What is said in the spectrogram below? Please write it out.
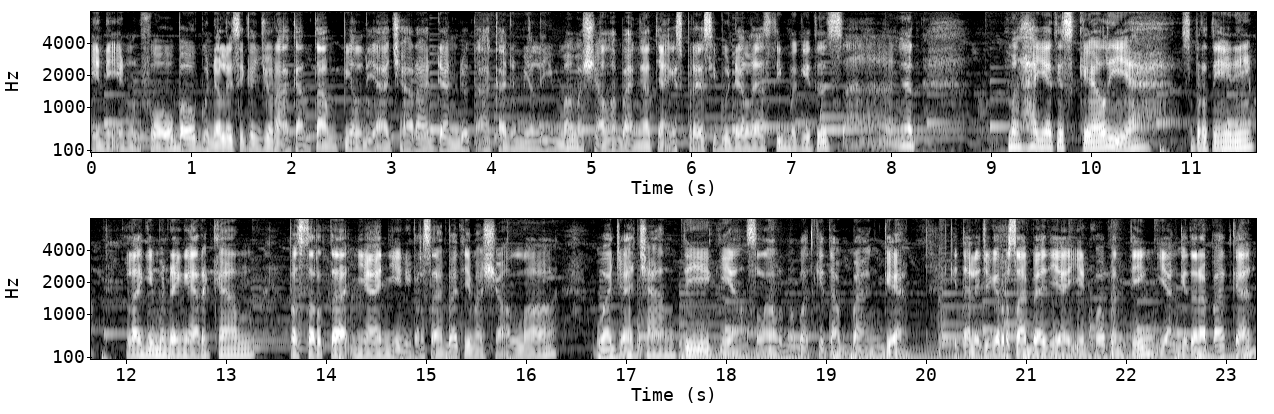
Ini info bahwa Bunda Lesti Kejora akan tampil di acara Dangdut Akademi 5 Masya Allah banget ya ekspresi Bunda Lesti begitu sangat menghayati sekali ya. Seperti ini lagi mendengarkan peserta nyanyi ini persahabat ya Masya Allah wajah cantik yang selalu membuat kita bangga kita lihat juga persahabat ya, info penting yang kita dapatkan.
